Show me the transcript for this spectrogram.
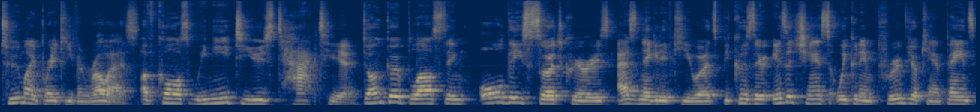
to my break-even ROAS. Of course, we need to use tact here. Don't go blasting all these search queries as negative keywords because there is a chance that we could improve your campaigns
